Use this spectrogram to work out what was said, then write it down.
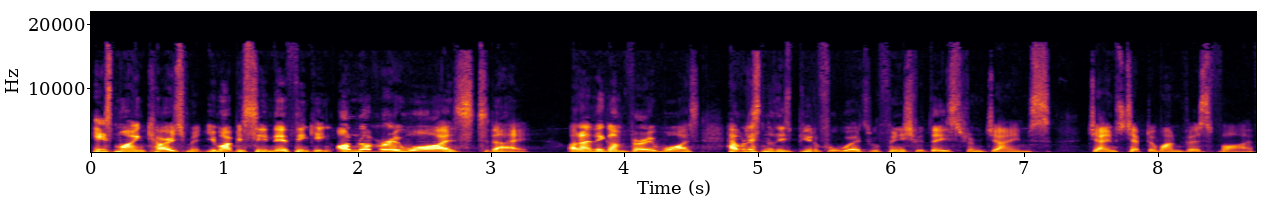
Here's my encouragement. You might be sitting there thinking, I'm not very wise today. I don't think I'm very wise. Have a listen to these beautiful words. We'll finish with these from James. James chapter 1, verse 5.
